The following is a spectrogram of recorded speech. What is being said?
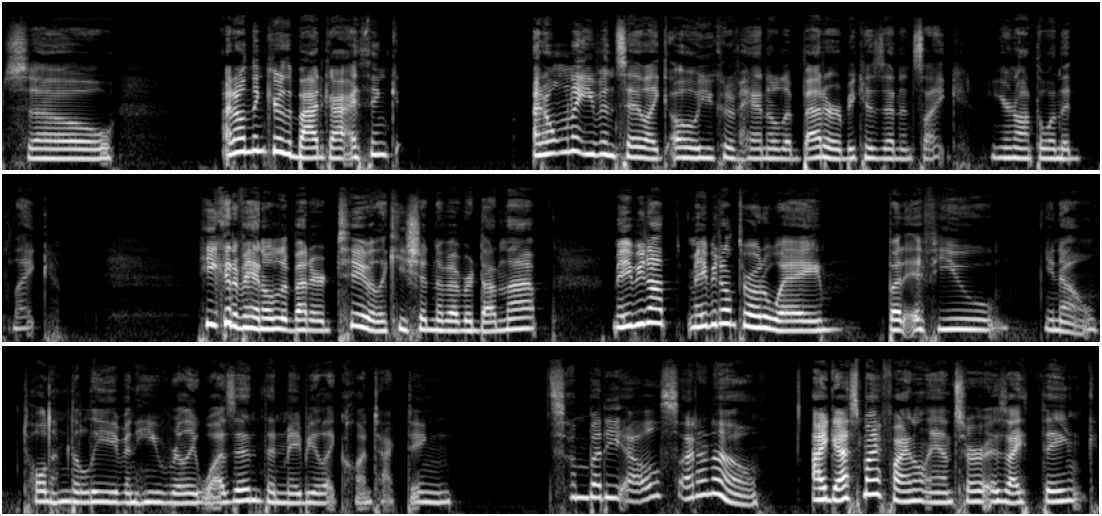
So I don't think you're the bad guy. I think I don't want to even say like, "Oh, you could have handled it better" because then it's like you're not the one that like he could have handled it better too. Like he shouldn't have ever done that. Maybe not maybe don't throw it away, but if you, you know, told him to leave and he really wasn't, then maybe like contacting somebody else. I don't know. I guess my final answer is I think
